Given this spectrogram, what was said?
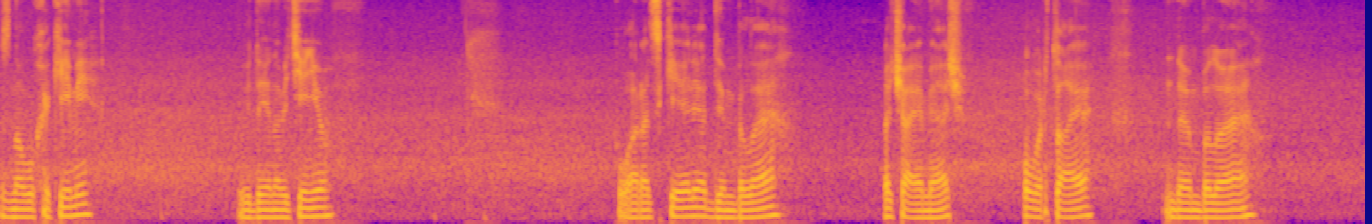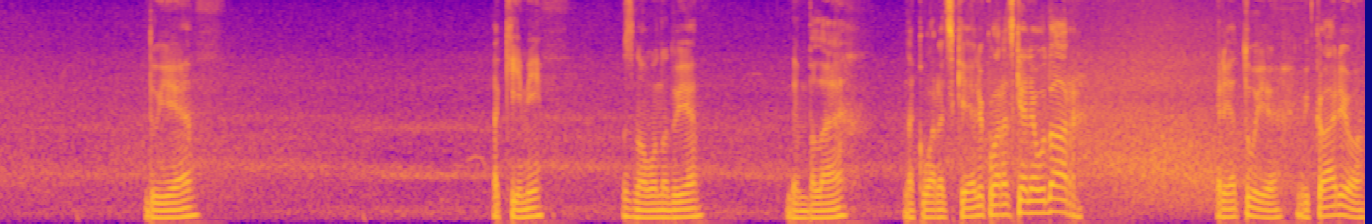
Знову Хакімі. Віддає на Вітіню. Кварацкелія, Дембеле. Качає м'яч. Повертає. Дембеле. Дує. Хакімі. Знову надує. Дембеле. На Кварацкелю. Кварацкеля удар. Рятує Вікаріо.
